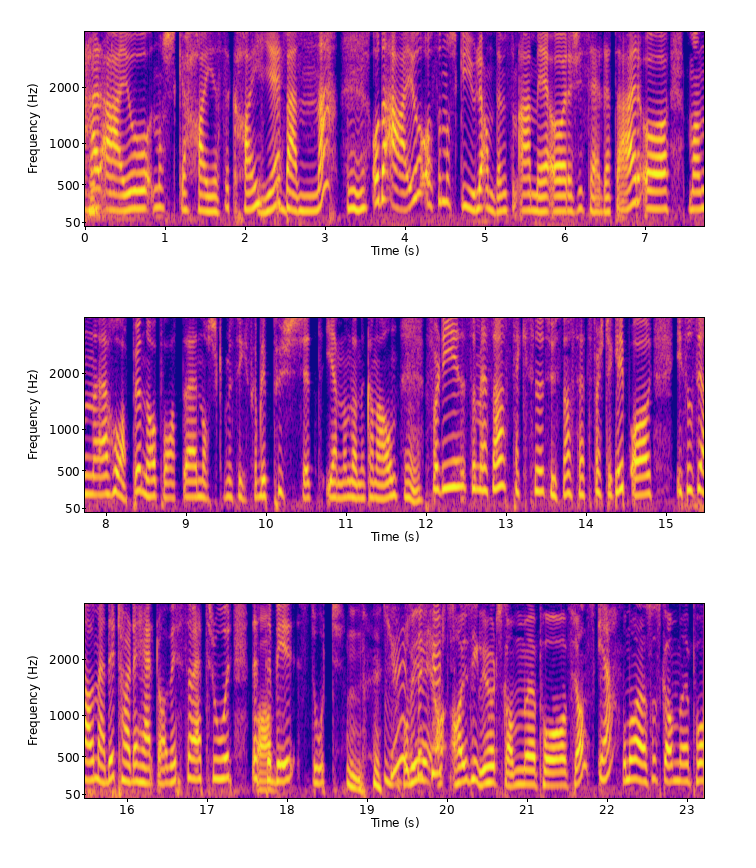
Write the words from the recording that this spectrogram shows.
Det her er jo norske High As A Kite-bandet. Og det er jo også norske Julie Andem som er med og regisserer dette her. Og man eh, håper jo nå på at eh, norsk musikk skal bli pushet gjennom denne kanalen. Fordi, som jeg sa, 600 000 har sett første klipp, og i sosiale medier tar det helt over. Så jeg tror dette Av- blir stort. Og vi ha- har jo tidligere hørt Skam eh, på fransk, Ja. og nå er altså Skam på,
